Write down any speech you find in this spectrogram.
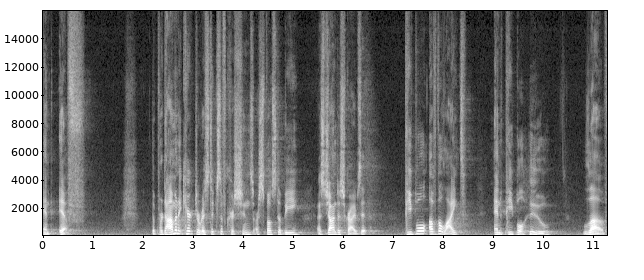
and if. The predominant characteristics of Christians are supposed to be, as John describes it, people of the light and people who love.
